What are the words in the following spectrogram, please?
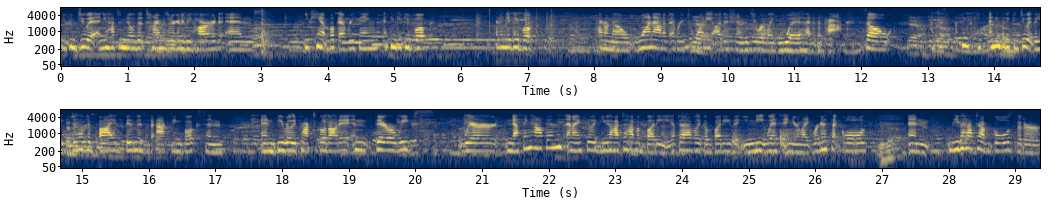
You can do it, and you have to know that times are going to be hard and you can't book everything. I think if you book, I think if you book I don't know, one out of every 20 auditions, you were like way ahead of the pack. So I just think if anybody could do it. That you just have to buy business of acting books and and be really practical about it. And there are weeks where nothing happens, and I feel like you have to have a buddy. You have to have like a buddy that you meet with, and you're like, we're gonna set goals, mm-hmm. and you have to have goals that are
